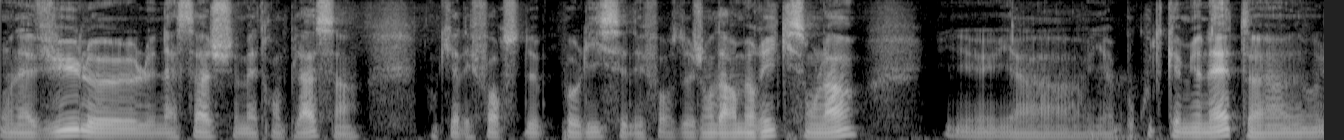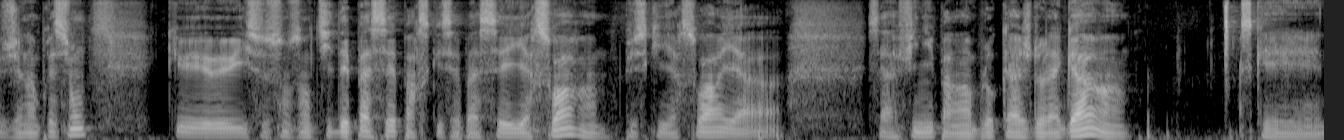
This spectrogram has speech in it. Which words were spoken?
on a vu le, le nassage se mettre en place. Donc il y a des forces de police et des forces de gendarmerie qui sont là. Il y a, il y a beaucoup de camionnettes. Euh, J'ai l'impression qu'ils se sont sentis dépassés par ce qui s'est passé hier soir, puisqu'hier soir, il y a, ça a fini par un blocage de la gare. Ce qui est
